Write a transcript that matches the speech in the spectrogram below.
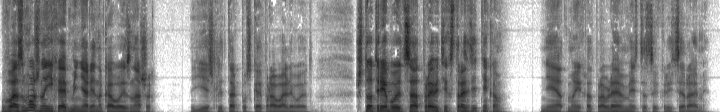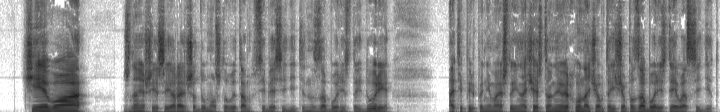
Возможно, их и обменяли на кого из наших. Если так, пускай проваливают. Что требуется, отправить их с транзитником? Нет, мы их отправляем вместе с их крейсерами. Чего? Знаешь, если я раньше думал, что вы там себя сидите на забористой дуре, а теперь понимаю, что и начальство наверху на чем-то еще по забористее вас сидит.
